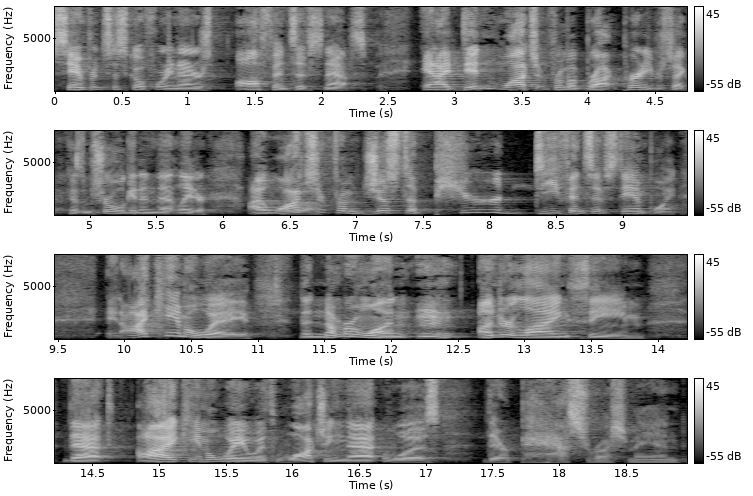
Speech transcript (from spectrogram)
San Francisco 49ers offensive snaps. And I didn't watch it from a Brock Purdy perspective because I'm sure we'll get into that later. I watched it from just a pure defensive standpoint. And I came away, the number one underlying theme that I came away with watching that was their pass rush, man.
